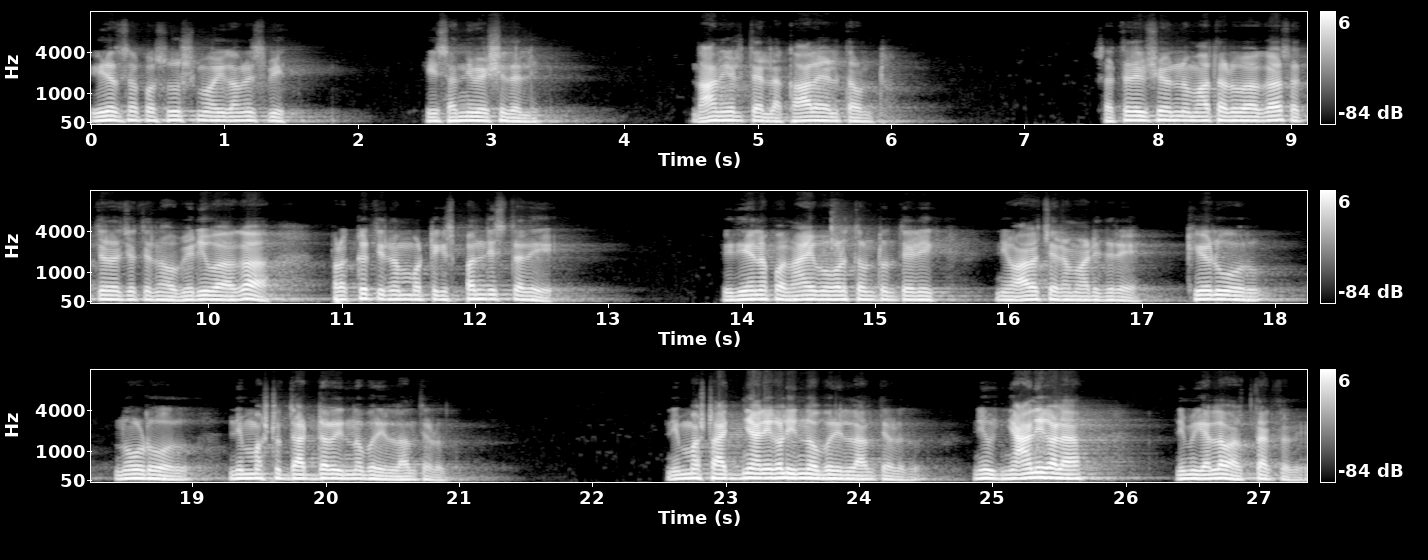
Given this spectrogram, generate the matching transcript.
ಇದನ್ನು ಸ್ವಲ್ಪ ಸೂಕ್ಷ್ಮವಾಗಿ ಗಮನಿಸಬೇಕು ಈ ಸನ್ನಿವೇಶದಲ್ಲಿ. ನಾನು ಹೇಳ್ತಾ ಇಲ್ಲ, ಕಾಲ ಹೇಳ್ತಾ ಉಂಟು. ಸತ್ಯದ ವಿಷಯವನ್ನು ಮಾತಾಡುವಾಗ, ಸತ್ಯದ ಜೊತೆ ನಾವು ಬೆರೆಯುವಾಗ ಪ್ರಕೃತಿ ನಮ್ಮೊಟ್ಟಿಗೆ ಸ್ಪಂದಿಸ್ತದೆ. ಇದೇನಪ್ಪ ನಾಯಿ ಬೊಗಳ್ತಾ ಉಂಟು ಅಂತೇಳಿ ನೀವು ಆಲೋಚನೆ ಮಾಡಿದರೆ ಕೇಳುವವರು, ನೋಡುವವರು ನಿಮ್ಮಷ್ಟು ದಡ್ಡರು ಇನ್ನೊಬ್ಬರಿಲ್ಲ ಅಂತ ಹೇಳೋದು. ನಿಮ್ಮಷ್ಟು ಅಜ್ಞಾನಿಗಳು ಇನ್ನೊಬ್ಬರಿಲ್ಲ ಅಂತ ಹೇಳೋದು. ನೀವು ಜ್ಞಾನಿಗಳ ನಿಮಗೆಲ್ಲವೂ ಅರ್ಥ ಆಗ್ತದೆ.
